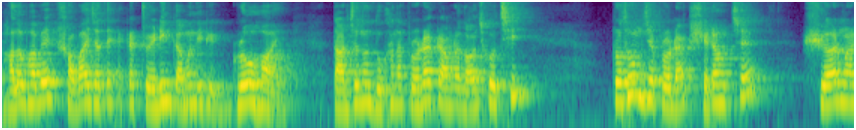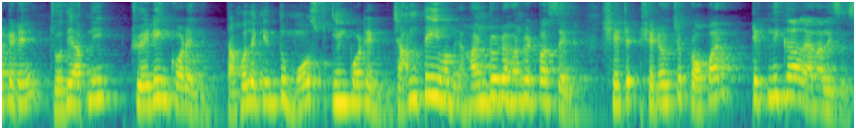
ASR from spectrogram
ভালোভাবে সবাই যাতে একটা ট্রেডিং কমিউনিটি গ্রো হয় তার জন্য দুখানা প্রোডাক্ট আমরা লঞ্চ করছি। প্রথম যে প্রোডাক্ট সেটা হচ্ছে শেয়ার মার্কেটে যদি আপনি ট্রেডিং করেন, তাহলে কিন্তু মোস্ট ইম্পর্টেন্ট জানতেই হবে হান্ড্রেড হান্ড্রেড পার্সেন্ট সেটা সেটা হচ্ছে প্রপার টেকনিক্যাল অ্যানালিসিস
